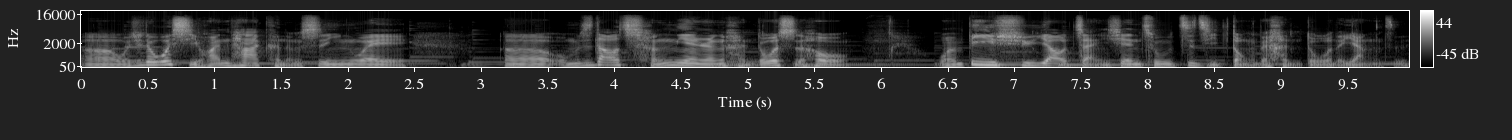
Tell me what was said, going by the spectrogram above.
呃，我觉得我喜欢他可能是因为，呃，我们知道成年人很多时候，我们必须要展现出自己懂得很多的样子，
